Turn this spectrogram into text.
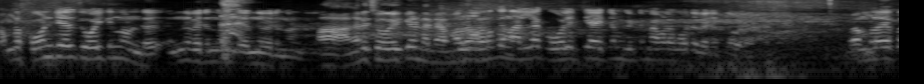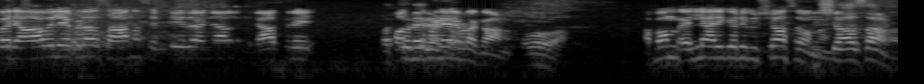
നമ്മൾ ഫോൺ ചെയ്ത് ചോദിക്കുന്നുണ്ട്. എന്ന് വരുന്നുണ്ട് എന്ന് വരുന്നുണ്ട്. ആ അങ്ങനെ ചോദിക്കണ്ട അപ്പൊ നമുക്ക് നല്ല ക്വാളിറ്റി ഐറ്റം കിട്ടുമ്പോൾ നമ്മൾ ഇങ്ങോട്ട് വരത്തോളൂ നമ്മളിപ്പോ രാവിലെ ഇവിടെ സാധനം സെറ്റ് ചെയ്ത് കഴിഞ്ഞാൽ രാത്രി പത്ത് മണി ഇവിടെ കാണും. അപ്പം എല്ലാവർക്കും ഒരു വിശ്വാസമാണ് വിശ്വാസമാണ്.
